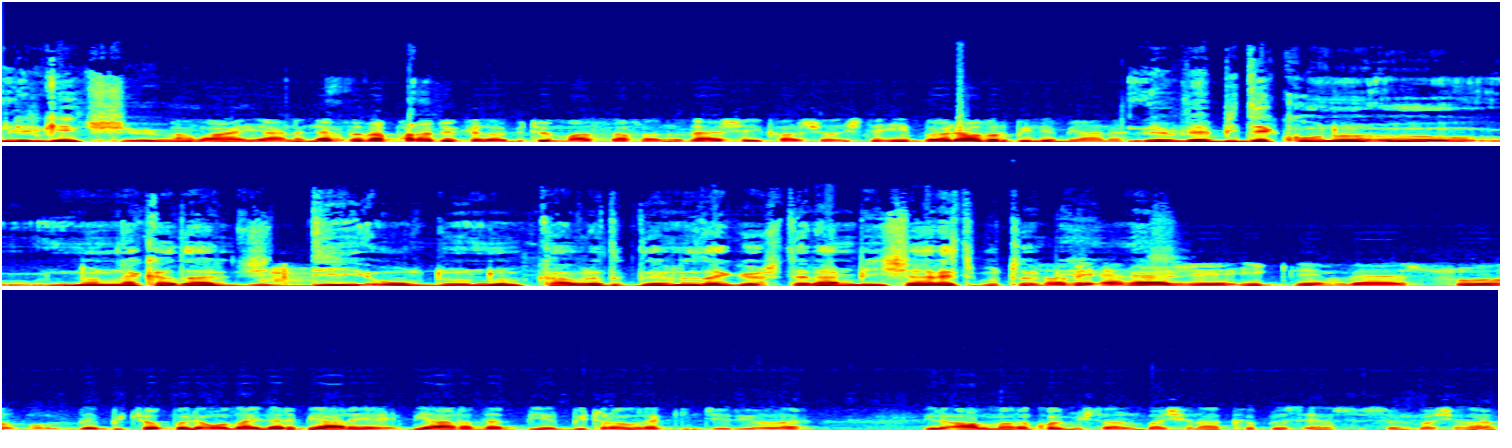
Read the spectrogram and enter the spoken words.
İlginç. Ama yani ne kadar da para döküyorlar. Bütün masraflarınızı her şeyi karşılıyor. İşte böyle olur bilim yani. Ve bir de konunun ne kadar ciddi olduğunu kavradıklarını da gösteren bir işaret bu tabii. Tabii enerji, iklim ve su ve birçok böyle olayları bir araya bir arada bir bütün olarak inceliyorlar. Bir Almanı koymuşlar başına, Kıbrıs Enstitüsü'nün başına.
